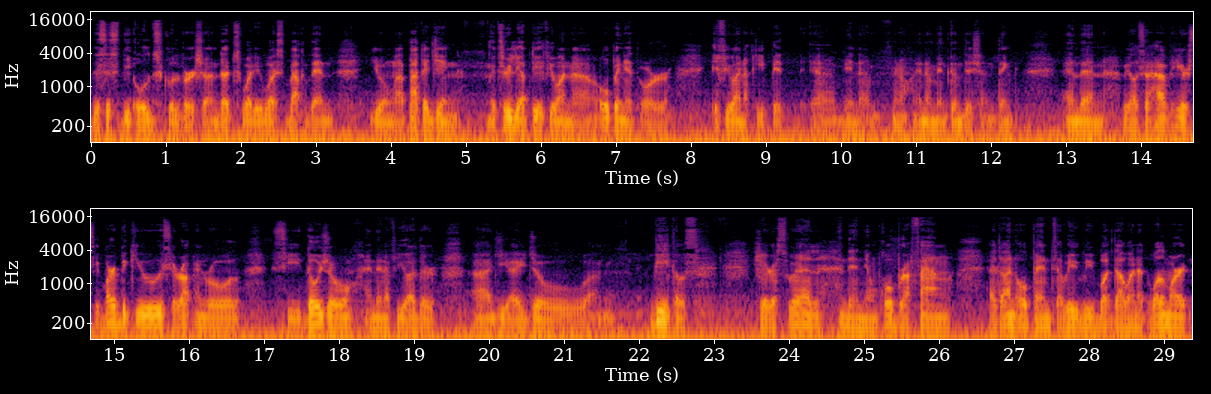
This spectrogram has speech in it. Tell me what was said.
This is the old school version. That's what it was back then. Yung uh, packaging. It's really up to you if you wanna open it or if you wanna keep it um, in a you know in a mint condition thing and then we also have here si barbecue si rock and roll si dojo and then a few other uh, GI Joe um, vehicles here as well. And then yung Cobra Fang. Ito unopened so we, we bought that one at Walmart.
